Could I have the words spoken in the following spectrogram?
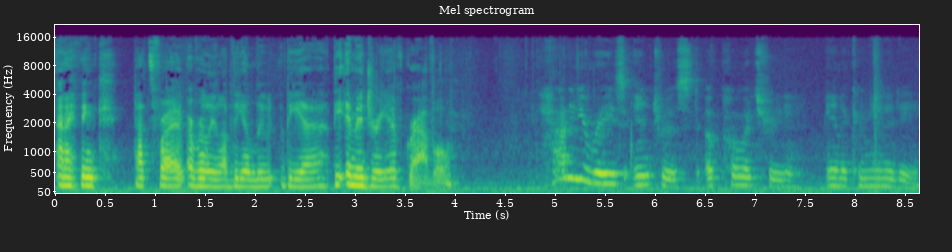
and I think that's why I really love the the uh, the imagery of gravel. How do you raise interest of poetry in a community?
